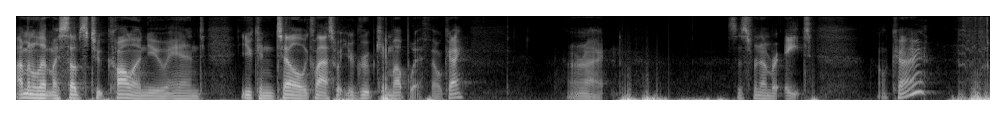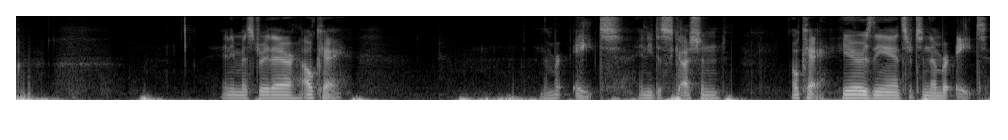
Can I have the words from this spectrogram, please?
I'm going to let my substitute call on you, and you can tell the class what your group came up with, okay? All right. This is for number eight. Okay. Any mystery there? Okay. Number eight. Any discussion? Okay, here's the answer to number eight.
